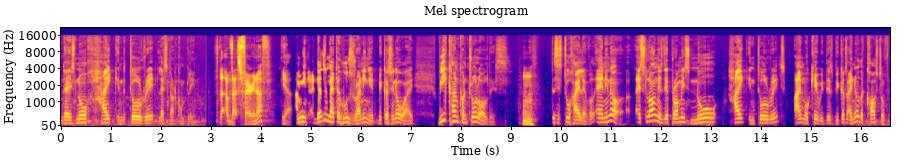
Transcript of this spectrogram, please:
there is no hike in the toll rate, let's not complain. That's fair enough. Yeah. I mean, it doesn't matter who's running it because you know why? We can't control all this. This is too high level. And you know, as long as they promise no hike in toll rates, I'm okay with this because I know the cost of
